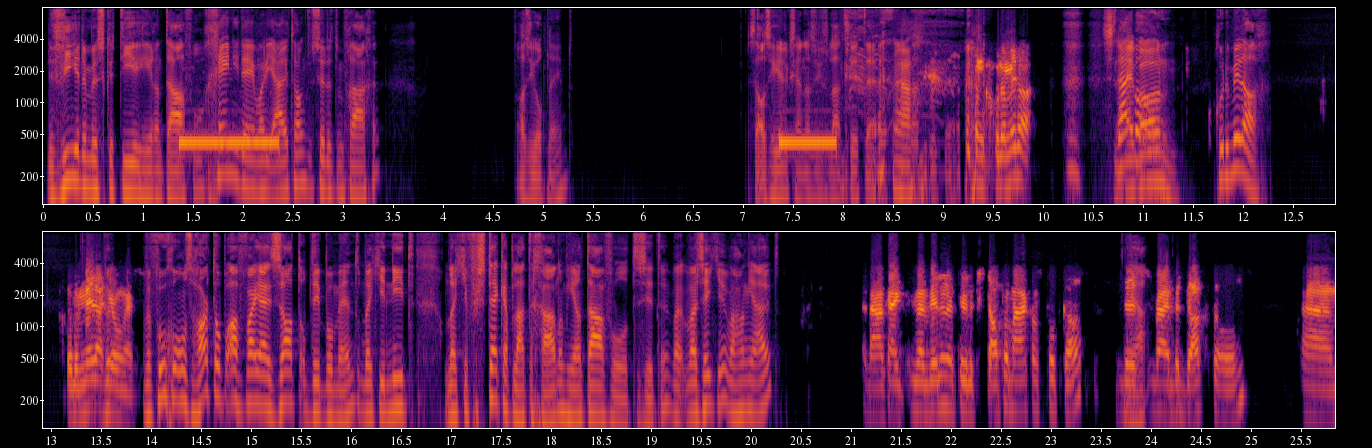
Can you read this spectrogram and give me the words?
de vierde musketier hier aan tafel. Geen idee waar hij uithangt. We zullen het hem vragen. Als hij opneemt. Het zal heerlijk zijn als hij ons laat zitten. Goedemiddag. Snijboon. Goedemiddag. Goedemiddag jongens. We vroegen ons hardop af waar jij zat op dit moment. Omdat je niet, omdat je verstek hebt laten gaan om hier aan tafel te zitten. Waar, waar zit je? Waar hang je uit? Nou kijk, we willen natuurlijk stappen maken als podcast. Dus Ja. wij bedachten ons. ehm,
